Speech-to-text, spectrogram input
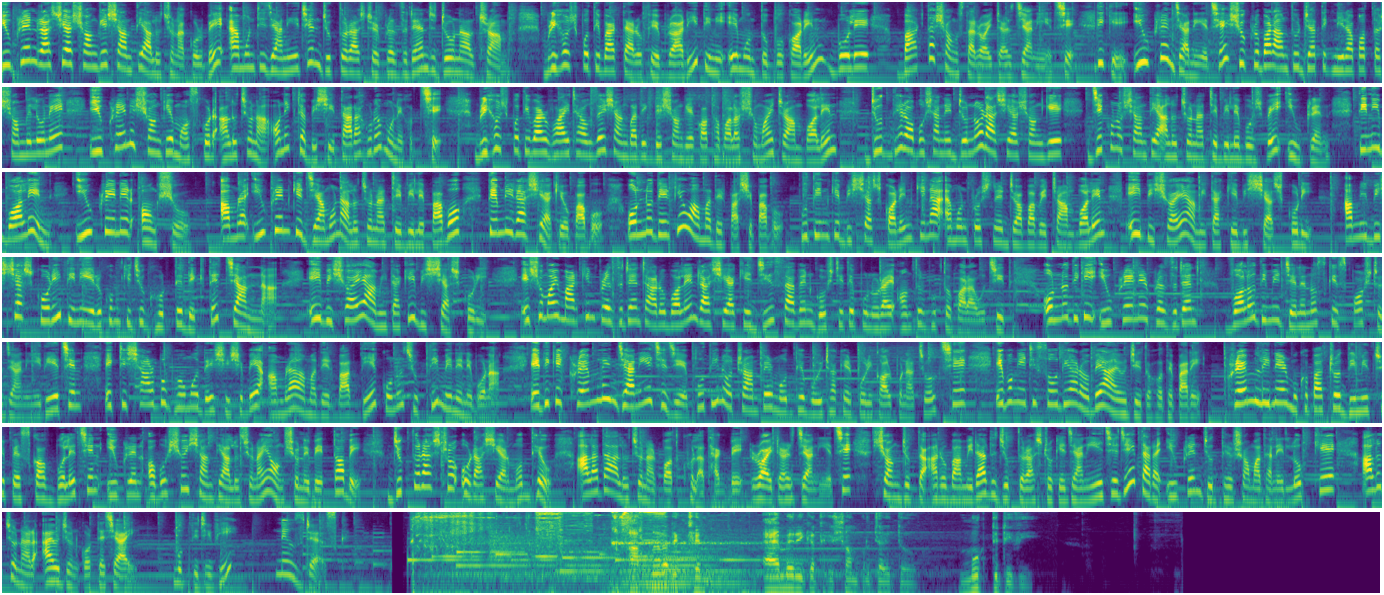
Ukraine রাশিয়ার সঙ্গে শান্তি আলোচনা করবে, এমনটি জানিয়েছেন যুক্তরাষ্ট্রের প্রেসিডেন্ট ডোনাল্ড ট্রাম্প। বৃহস্পতিবার তেরো ফেব্রুয়ারি তিনি এ মন্তব্য করেন বলে বার্তা সংস্থা রয়টার্স জানিয়েছে। দিকে ইউক্রেন জানিয়েছে, শুক্রবার আন্তর্জাতিক নিরাপত্তা সম্মেলনে ইউক্রেনের সঙ্গে মস্কোর আলোচনা অনেকটা বেশি তাড়াহুড়ো মনে হচ্ছে। বৃহস্পতিবার হোয়াইট হাউসে সাংবাদিকদের সঙ্গে কথা বলার সময় ট্রাম্প বলেন, যুদ্ধের অবসানের জন্য রাশিয়ার সঙ্গে যে কোনো শান্তি আলোচনা টেবিলে বসবে ইউক্রেন। তিনি বলেন, ইউক্রেনের অংশ আমরা ইউক্রেনকে যেমন আলোচনার টেবিলে পাব, তেমনি রাশিয়াকেও পাব। অন্যদেরকেও আমাদের পাশে পাব। পুতিনকে বিশ্বাস করেন কিনা এমন প্রশ্নের জবাবে ট্রাম্প বলেন, এই বিষয়ে আমি তাকে বিশ্বাস করি। আমি বিশ্বাস করি তিনি এরকম কিছু ঘটতে দেখতে চান না। এই বিষয়ে আমি তাকে বিশ্বাস করি। এ সময় মার্কিন প্রেসিডেন্ট আরও বলেন, রাশিয়াকে জি সেভেন গোষ্ঠীতে পুনরায় অন্তর্ভুক্ত করা উচিত। অন্যদিকে ইউক্রেনের প্রেসিডেন্ট ভলোদিমির জেলেনস্কি স্পষ্ট জানিয়ে দিয়েছেন, একটি সার্বভৌম দেশ হিসেবে আমরা আমাদের বাদ দিয়ে কোনো চুক্তি মেনে নেব না। এদিকে ক্রেমলিন জানিয়েছে যে, পুতিন ও ট্রাম্পের মধ্যে বৈঠকের পরিকল্পনা চলছে এবং এটি সৌদি আরবে আয়োজিত হতে পারে। ক্রেমলিনের মুখপাত্র দিমিত্রি পেসকভ বলেছেন, ইউক্রেন অবশ্যই শান্তি আলোচনায় অংশ নেবে। তবে যুক্তরাষ্ট্র ও রাশিয়ার মধ্যেও আলাদা আলোচনার পথ খোলা থাকবে। রয়টার্স জানিয়েছে, সংযুক্ত আরব আমিরাত যুক্তরাষ্ট্রকে জানিয়েছে যে তারা ইউক্রেন যুদ্ধের সমাধানের লক্ষ্যে আলোচনার আয়োজন করতে চায়। মুক্তি টিভি, নিউজ ডেস্ক। আপনারা দেখছেন আমেরিকা থেকে সম্প্রচারিত মুক্তি টিভি।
